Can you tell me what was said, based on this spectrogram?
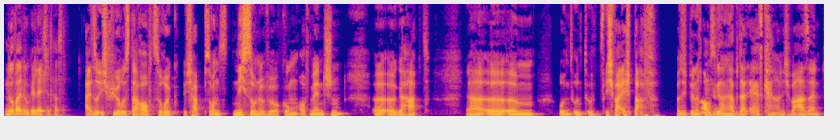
Nur weil du gelächelt hast. Also ich führe es darauf zurück. Ich habe sonst nicht so eine Wirkung auf Menschen äh, äh, gehabt. Ja, äh, ähm, und, und, und ich war echt baff. Also ich bin mhm. rausgegangen und habe gedacht, ey, das kann doch nicht wahr sein.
